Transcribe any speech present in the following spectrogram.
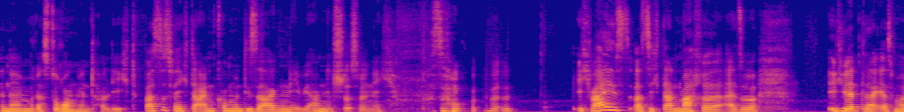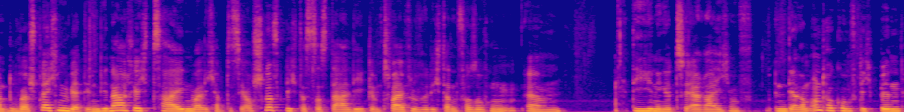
in einem Restaurant hinterlegt. Was ist, wenn ich da ankomme und die sagen, nee, wir haben den Schlüssel nicht? So, ich weiß, was ich dann mache. Also ich werde da erstmal drüber sprechen, werde ihnen die Nachricht zeigen, weil ich habe das ja auch schriftlich, dass das da liegt. Im Zweifel würde ich dann versuchen, ähm, diejenige zu erreichen, in deren Unterkunft ich bin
